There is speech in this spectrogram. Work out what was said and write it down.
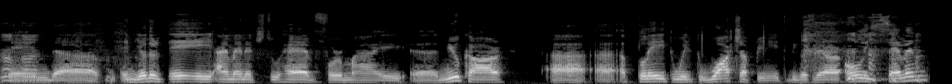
Uh-huh. And uh, and the other day, I managed to have for my uh, new car uh, a plate with watch up in it because there are only seven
